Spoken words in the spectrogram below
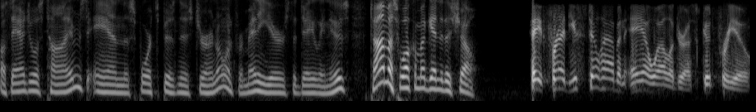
Los Angeles Times and the Sports Business Journal, and for many years, the Daily News. Thomas, welcome again to the show. Hey, Fred, you still have an AOL address. Good for you.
